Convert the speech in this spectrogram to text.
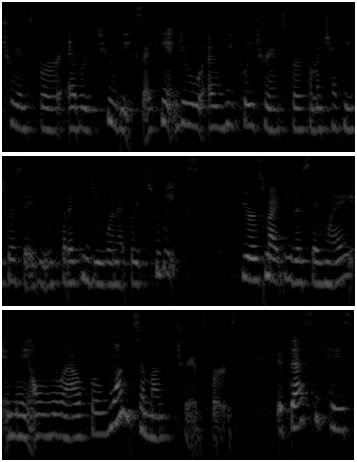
transfer every two weeks. I can't do a weekly transfer from a checking to a savings, but I can do one every two weeks. Yours might be the same way. It may only allow for once a month transfers. If that's the case,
